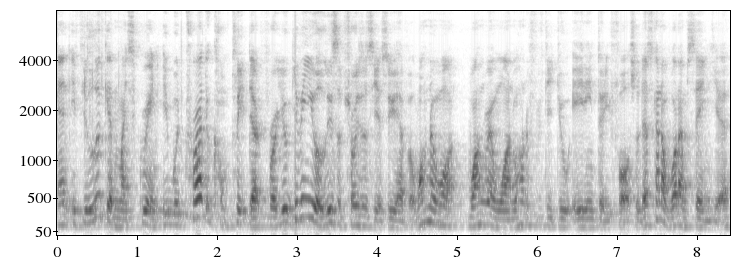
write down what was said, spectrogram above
And if you look at my screen, it would try to complete that for you, giving you a list of choices here. So you have a 101, 101, 152, 1834. So that's kind of what I'm saying here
